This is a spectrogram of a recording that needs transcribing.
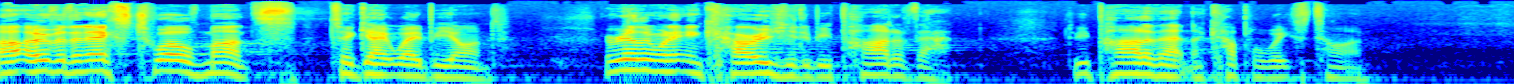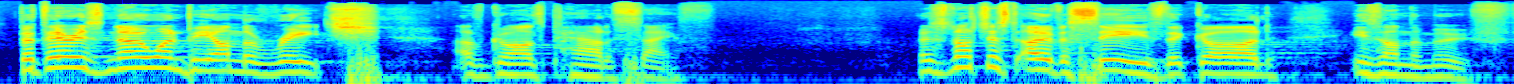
uh, over the next 12 months to Gateway Beyond. I really want to encourage you to be part of that, to be part of that in a couple of weeks' time. But there is no one beyond the reach of God's power to save. It's not just overseas that God is on the move.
